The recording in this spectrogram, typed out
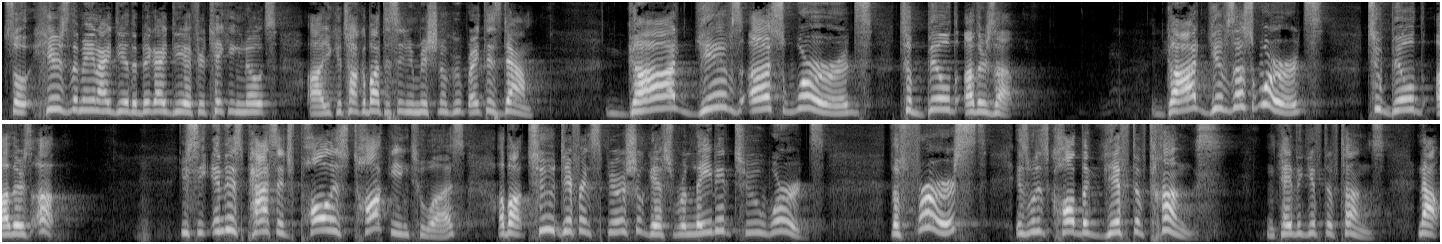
So here's the main idea, the big idea. If you're taking notes, uh, you can talk about this in your missional group. Write this down. God gives us words to build others up. God gives us words to build others up. You see, in this passage, Paul is talking to us about two different spiritual gifts related to words. The first is what is called the gift of tongues. Okay, the gift of tongues. Now,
